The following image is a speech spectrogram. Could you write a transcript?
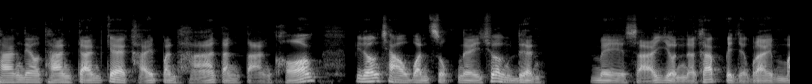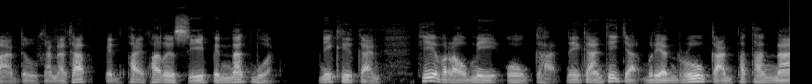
ทางแนวทางการแก้ไขปัญหาต่างๆ ของพี่น้องชาววันศุกร์ในช่วงเดือนเมษายนนะครับ เป็นอย่างไรมาดูกันนะครับ เป็นไพ่พระฤาษีเป็นนักบวชนี่คือการที่เรามีโอกาสในการที่จะเรียนรู้การพัฒนา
